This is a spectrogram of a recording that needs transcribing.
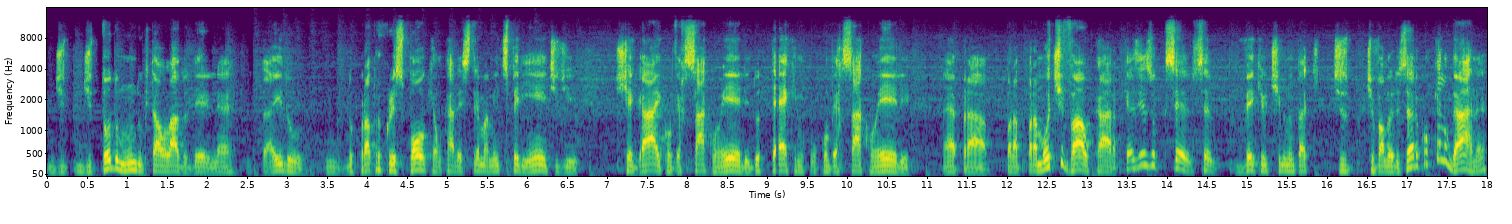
de, de todo mundo que está ao lado dele, né? Aí do, do próprio Chris Paul, que é um cara extremamente experiente de chegar e conversar com ele, do técnico conversar com ele, né? para motivar o cara. Porque às vezes você, você vê que o time não está te, te valorizando, qualquer lugar, né?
